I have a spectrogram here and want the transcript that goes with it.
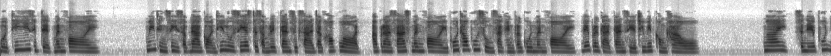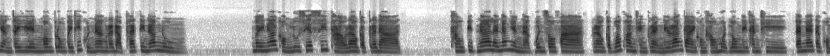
บทที่ 27 มันฟอยไม่ถึงสี่สัปดาห์ก่อนที่ลูเซียสจะสำเร็จการศึกษาจากฮอกวอตส์อับราซัสมันฟอย ผู้เท่าผู้สูงศักดิ์แห่งตระกูลมันฟอย ได้ประกาศการเสียชีวิตของเขา ไม่สเนปพูดอย่างใจเย็นมองตรงไปที่ขุนนางระดับแพลตตินัมหนุ่ม ใบหน้าของลูเซียสซีดขาวราวกับกระดาษ เขาปิดหน้าและนั่งอย่างหนักบนโซฟา ราวกับว่าความแข็งแกร่งในร่างกายของเขาหมดลงในทันที และแม้แต่ผม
